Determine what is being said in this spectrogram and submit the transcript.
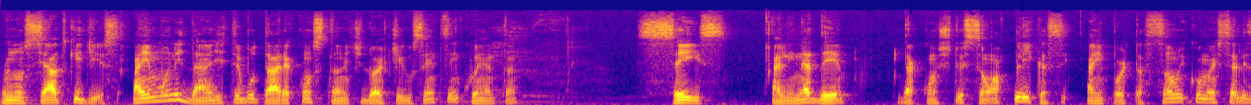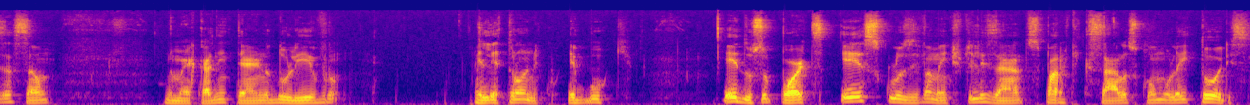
o enunciado que diz: a imunidade tributária constante do artigo 150, 6, a linha D da Constituição aplica-se à importação e comercialização no mercado interno do livro eletrônico, e-book, e dos suportes exclusivamente utilizados para fixá-los como leitores.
